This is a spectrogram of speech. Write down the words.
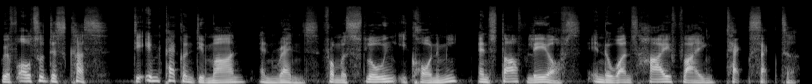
We have also discussed the impact on demand and rents from a slowing economy and staff layoffs in the once high flying tech sector.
